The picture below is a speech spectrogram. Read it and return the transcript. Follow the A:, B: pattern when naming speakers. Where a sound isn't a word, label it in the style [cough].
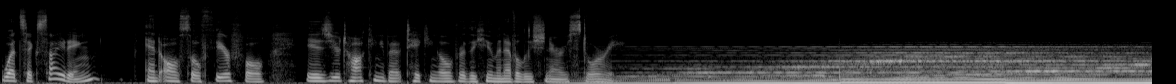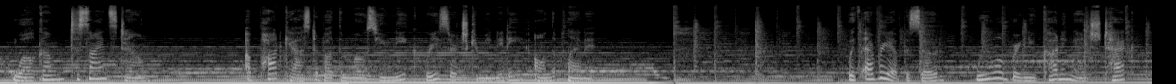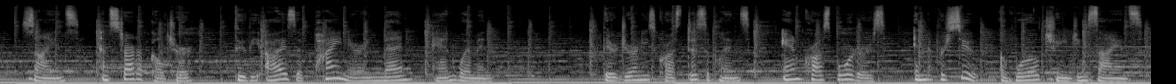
A: what's exciting and also fearful is you're talking about taking over the human evolutionary story.
B: Welcome to Science Town, a podcast about the most unique research community on the planet. With every episode, we will bring you cutting edge tech, science, and startup culture through the eyes of pioneering men and women. Their journeys cross disciplines and cross borders in the pursuit of world changing science.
